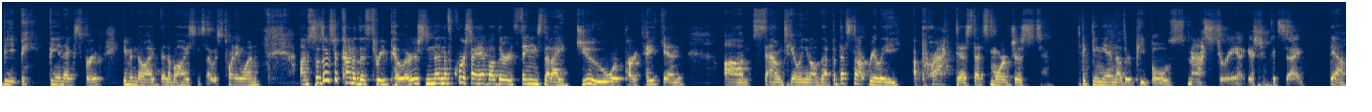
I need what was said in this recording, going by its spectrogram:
be, be, be an expert, even though I've been a Baha'i since I was 21. Um, so those are kind of the three pillars. And then, of course, I have other things that I do or partake in, um, sound healing and all that, but that's not really a practice. That's more of just taking in other people's mastery, I guess you could say. Yeah.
